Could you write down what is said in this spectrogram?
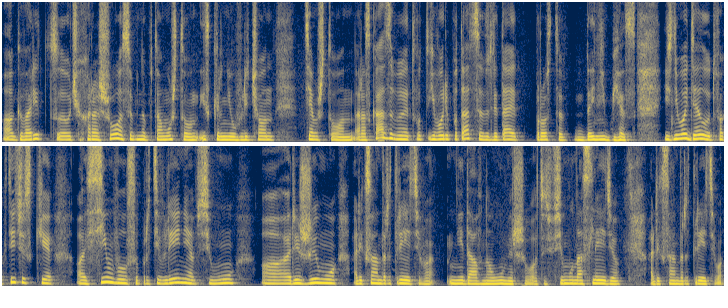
а, говорит очень хорошо, особенно потому, что он искренне увлечен тем, что он рассказывает. Вот его репутация взлетает просто до небес. Из него делают фактически а, символ сопротивления всему режиму Александра Третьего, недавно умершего, то есть всему наследию Александра Третьего.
